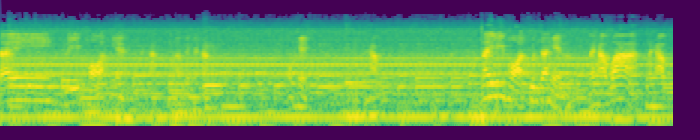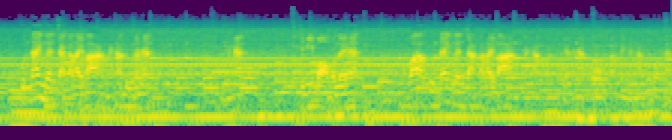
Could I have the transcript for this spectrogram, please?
ใน report เนี่ยนะครับอันหนึ่งนะครับ โอเคนะครับ ใน report คุณจะเห็นนะครับว่านะครับคุณได้เงินจากอะไรบ้างนะครับดูนะฮะนะฮะจะมีบอกหมดเลยฮะ ว่าคุณได้เงินจากอะไรบ้างนะครับเดี๋ยวนะโอ้แป๊บนึงนะครับทุกคนนะ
